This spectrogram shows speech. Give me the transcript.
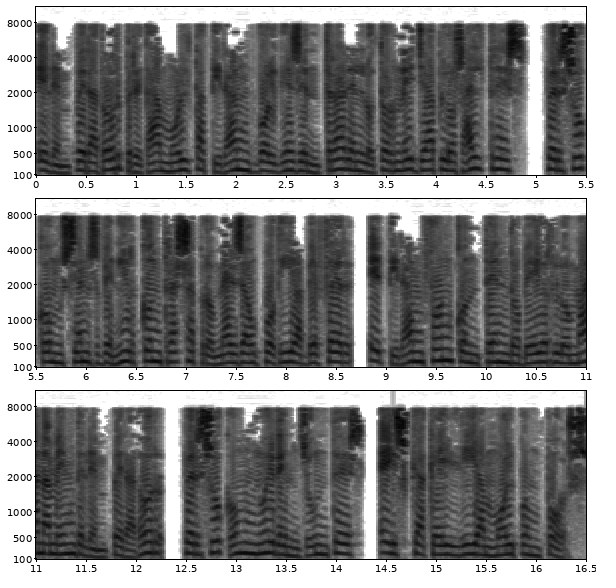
e l'emperador pregà molt a tirant volgués entrar en lo torneig amb los altres, per so com sens venir contra sa promesa ho podia bé fer, e tirant fon content d'obeir lo manament de l'emperador, per so com no eren juntes, ells que aquell dia molt pompós.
